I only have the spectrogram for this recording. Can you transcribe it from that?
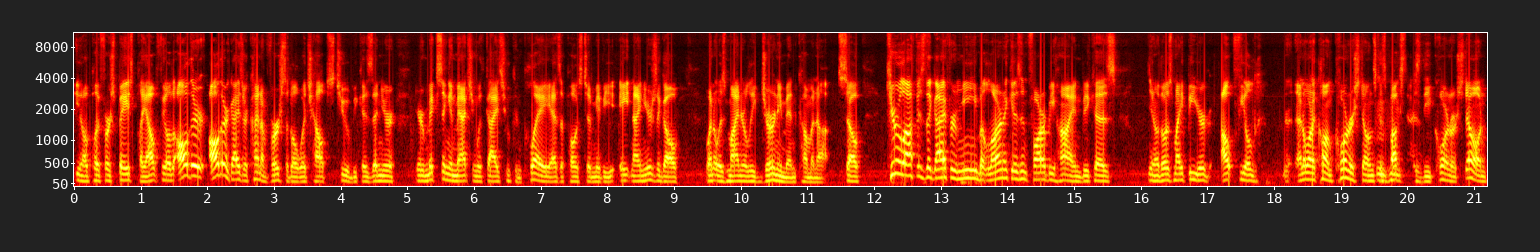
you know, play first base, play outfield. All their all their guys are kind of versatile, which helps too, because then you're you're mixing and matching with guys who can play as opposed to maybe eight, nine years ago when it was minor league journeymen coming up. So Kirilloff is the guy for me, but Larnach isn't far behind because, you know, those might be your outfield. I don't want to call them cornerstones because mm-hmm. Buxton is the cornerstone,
